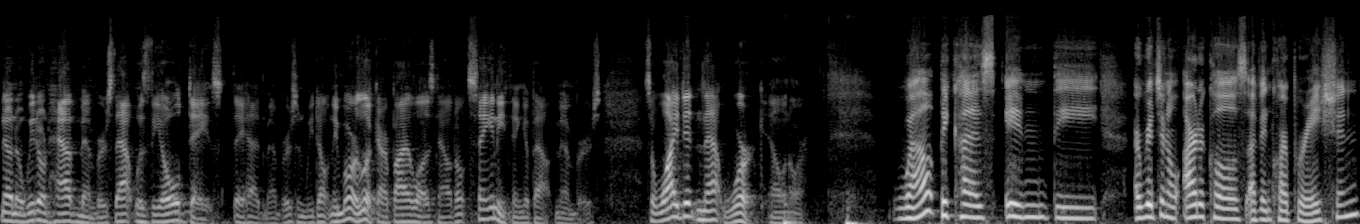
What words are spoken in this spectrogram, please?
No, no, we don't have members. That was the old days. They had members, and we don't anymore. Look, our bylaws now don't say anything about members. So why didn't that work, Eleanor? Well, because in the original articles of incorporation,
